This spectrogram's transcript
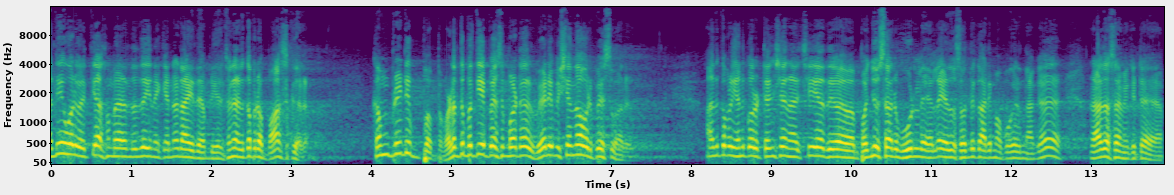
அதே ஒரு வித்தியாசமாக இருந்தது எனக்கு என்னடா இது அப்படின்னு சொன்னேன். அதுக்கப்புறம் பாஸ்கர். கம்ப்ளீட்டு படத்தை பற்றியே பேச மாட்டார் வேறு விஷயந்தான் அவர் பேசுவார். அதுக்கப்புறம் எனக்கு ஒரு டென்ஷன் ஆச்சு. அது பஞ்சு சார் ஊரில் எல்லாம் ஏதோ சொந்த காரியமாக போயிருந்தாங்க. ராதாசாமி கிட்ட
